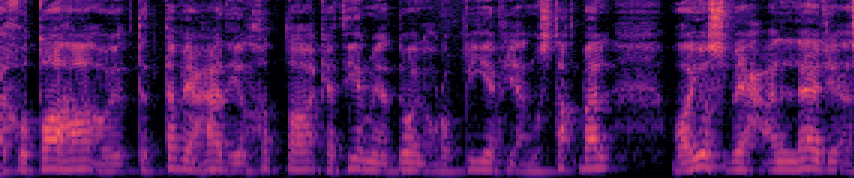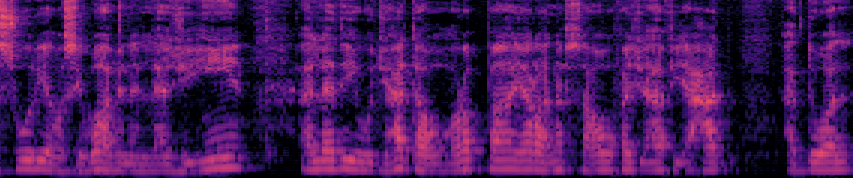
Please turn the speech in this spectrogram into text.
خطاها أو تتبع هذه الخطة كثير من الدول الأوروبية في المستقبل. ويصبح اللاجئ السوري وسواه من اللاجئين الذي وجهته أوروبا يرى نفسه فجأة في أحد الدول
